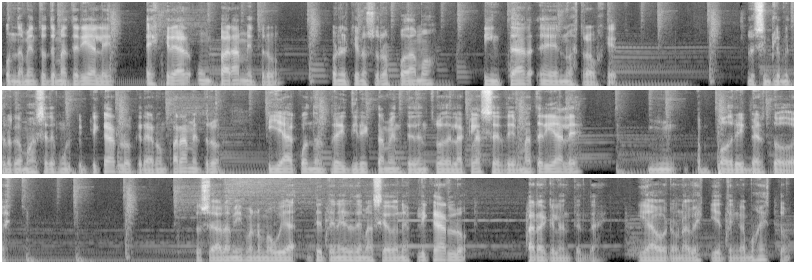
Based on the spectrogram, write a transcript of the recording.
fundamentos de materiales, es crear un parámetro con el que nosotros podamos pintar eh, nuestro objeto. Simplemente lo que vamos a hacer es multiplicarlo, crear un parámetro y ya cuando entréis directamente dentro de la clase de materiales mm, podréis ver todo esto. Entonces ahora mismo no me voy a detener demasiado en explicarlo para que lo entendáis. Y ahora, una vez que ya tengamos esto,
